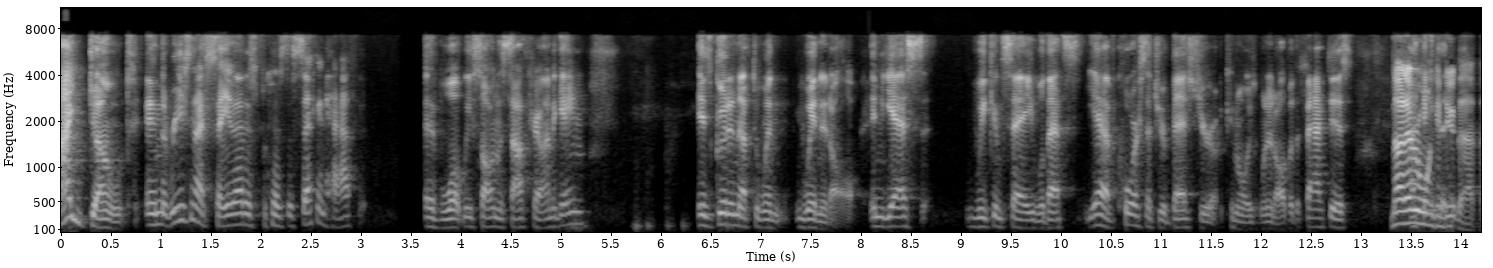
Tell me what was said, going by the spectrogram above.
I don't. And the reason I say that is because the second half of what we saw in the South Carolina game is good enough to win win it all. And yes, we can say, well, that's yeah, of course, at your best, you can always win it all. But the fact is, not everyone can that, do that.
